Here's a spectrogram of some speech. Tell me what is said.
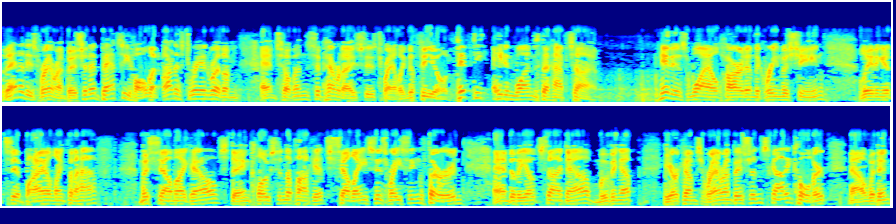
Then is Rare Ambition at Betsy Hall and Artistry and Rhythm. And Tobin's Paradise is trailing the field. 58 and 1's the halftime. It is Wildheart and the Green Machine, leading it by a length and a half. Michelle Michael staying close in the pocket. Shell Ace is racing third. And to the outside now, moving up. Here comes Rare Ambition, Scotty Calder. Now within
